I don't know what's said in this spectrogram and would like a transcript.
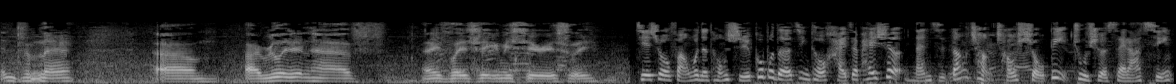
and from there, um, I really didn't have any place taking me seriously. 接受访问的同时，顾不得镜头还在拍摄，男子当场朝手臂注射赛拉嗪，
